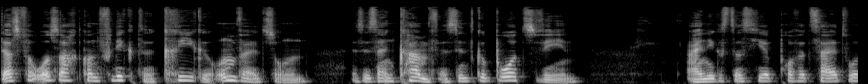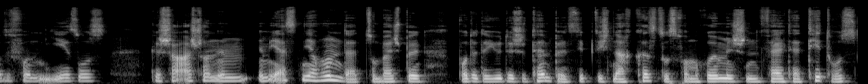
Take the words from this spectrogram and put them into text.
Das verursacht Konflikte, Kriege, Umwälzungen. Es ist ein Kampf, es sind Geburtswehen. Einiges, das hier prophezeit wurde von Jesus, geschah schon im, im ersten Jahrhundert. Zum Beispiel wurde der jüdische Tempel 70 nach Christus vom römischen Feldherr Titus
